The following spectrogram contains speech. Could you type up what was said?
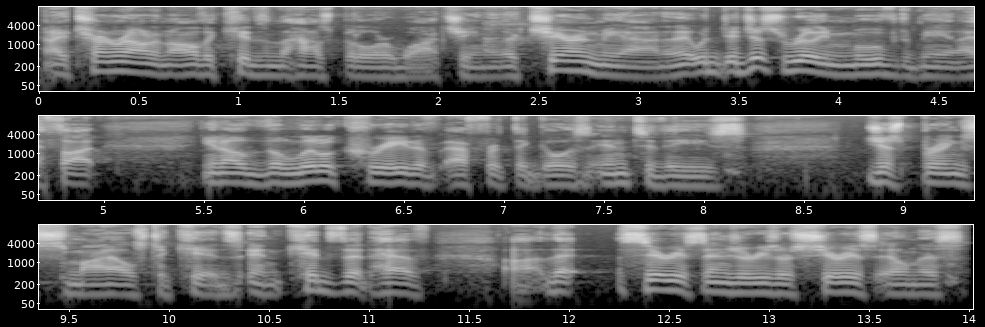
And I turn around and all the kids in the hospital are watching and they're cheering me on. And it, would- it just really moved me. And I thought, you know, the little creative effort that goes into these just brings smiles to kids and kids that have uh, that serious injuries or serious illness.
